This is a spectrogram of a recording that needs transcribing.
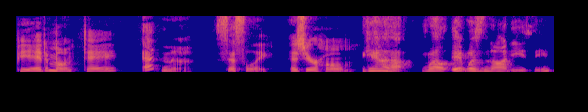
Piedimonte Etna, Sicily, as your home? Yeah. Well, it was not easy.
